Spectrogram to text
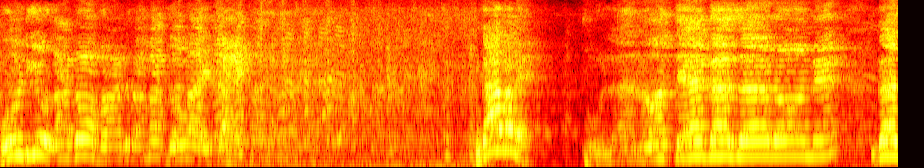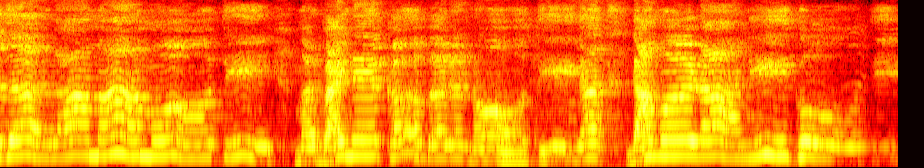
કરો લાગો માંડવામાં ગવાય કાય ગાવલે ફૂલનો તે ગજરો ગજરામાં મોતી. માર ભાઈને ખબર નહોતી ગામડાની ગોતી.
